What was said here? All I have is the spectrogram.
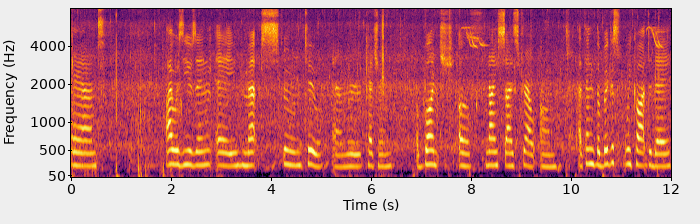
and I was using a Mepps spoon too, and we were catching a bunch of nice sized trout. Um, I think the biggest we caught today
